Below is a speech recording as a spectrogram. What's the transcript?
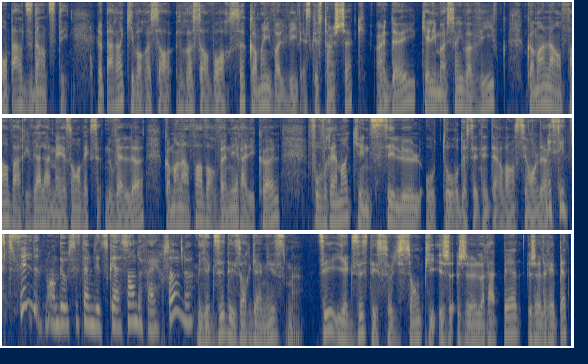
On parle d'identité. Le parent qui va recevoir ça, comment il va le vivre? Est-ce que c'est un choc, un deuil? Quelle émotion il va vivre? Comment l'enfant va arriver à la maison avec cette nouvelle-là? Comment l'enfant va revenir à l'école? faut vraiment qu'il y ait une cellule autour de cette intervention-là. Mais c'est difficile de demander au système d'éducation de faire ça, là. Mais il existe des organismes. Il existe des solutions. Puis je, le répète,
